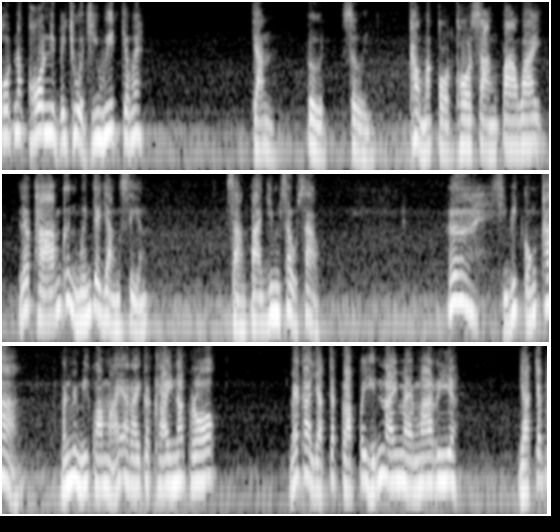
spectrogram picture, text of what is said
กรนครนี่ไปชั่วชีวิตจะไหม จันเกิดเสย เข้ามากอดคอสั่งปาไว้ แล้วถามขึ้นเหมือนจะหยั่งเสียงสั่งปายิ้มเศร้าๆเฮ้ยชีวิตของข้า มันไม่มีความหมายอะไรกับใครนักหรอก แม้ข้าอยากจะกลับไปเห็นนายแม่มาเรีย อยากจะไป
